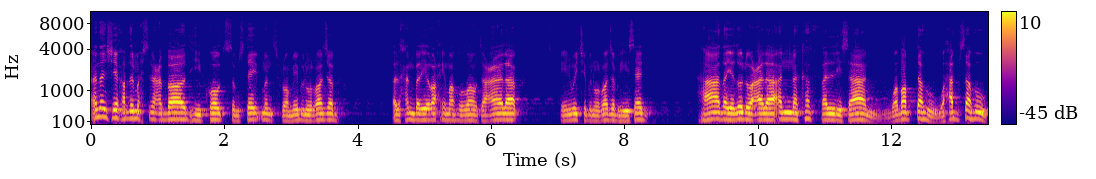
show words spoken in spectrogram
And then Shaykh Abdul Muhsin Abbad, he quotes some statements from Ibn Rajab al-Hanbali rahimahullah ta'ala, in which Ibn Rajab he said, هذا يدل على أن كف اللسان وضبطه وحبسه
